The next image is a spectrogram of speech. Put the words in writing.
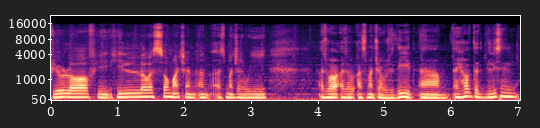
pure love. He, he loved us so much and, and as much as we as well as, as much as we did. Um, I hope that listening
